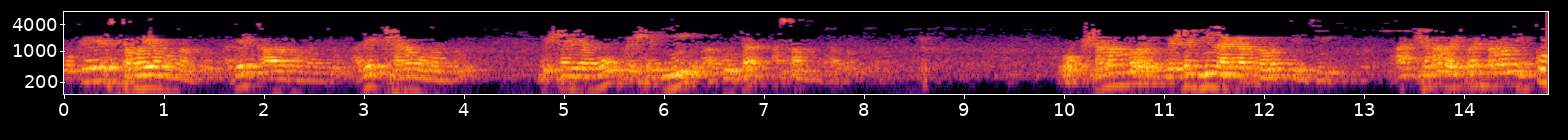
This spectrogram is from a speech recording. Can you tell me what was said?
ఒకే సమయమునందు అదే కాలమునందు అదే క్షణమునందు విషయము విషయీ అగుట అసంభవం ఓ క్షణంలో విషయీలాగా ప్రవర్తించి ఆ క్షణం అయిపోయిన తర్వాత ఇంకో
